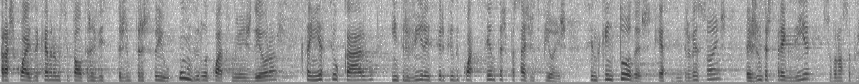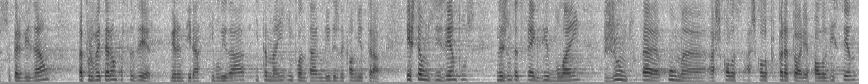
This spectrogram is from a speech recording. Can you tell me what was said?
para as quais a Câmara Municipal transferiu 1,4 milhões de euros, que têm a seu cargo intervir em cerca de 400 passagens de peões, sendo que em todas essas intervenções, as juntas de freguesia, sob a nossa supervisão, aproveitarão para fazer, garantir a acessibilidade e também implantar medidas de acalmia de tráfego. Este é um dos exemplos na Junta de Freguesia de Belém, junto a uma, à, escola, à escola preparatória Paula Vicente,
